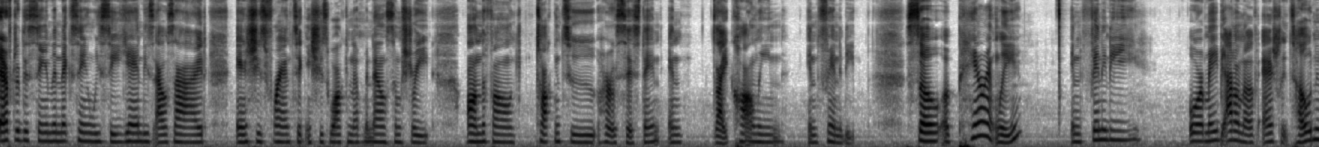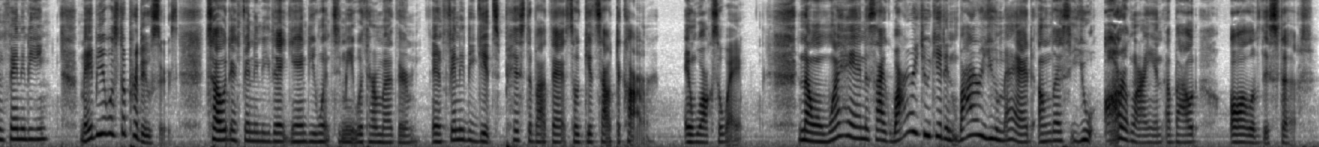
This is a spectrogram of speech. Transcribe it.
After this scene, the next scene we see Yandy's outside and she's frantic and she's walking up and down some street on the phone talking to her assistant and like calling Infinity. So apparently, Infinity, or maybe I don't know if Ashley told Infinity, maybe it was the producers, told Infinity that Yandy went to meet with her mother. Infinity gets pissed about that, so gets out the car and walks away. Now, on one hand, it's like, why are you getting, why are you mad unless you are lying about all of this stuff?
